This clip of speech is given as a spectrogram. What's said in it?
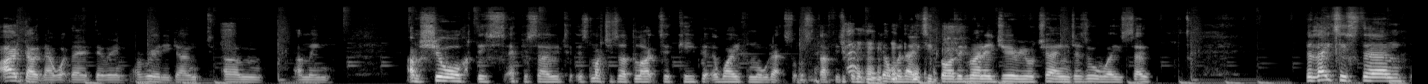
I don't know what they're doing. I really don't. Um, I mean, I'm sure this episode, as much as I'd like to keep it away from all that sort of stuff, is going to be dominated by the managerial change as always. So, the latest, um,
